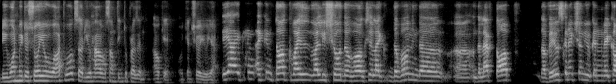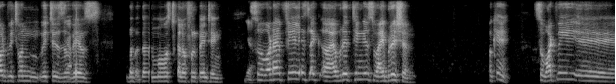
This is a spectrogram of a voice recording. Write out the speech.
do you want me to show you artworks or you have something to present? Okay, we can show you. Yeah. Yeah, I can I can talk while while you show the works. You like the one in the uh, on the left top, the waves connection. You can make out which one which is yeah. waves, the the most colorful painting. Yeah. So what I feel is like uh, everything is vibration. Okay, so what we uh,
